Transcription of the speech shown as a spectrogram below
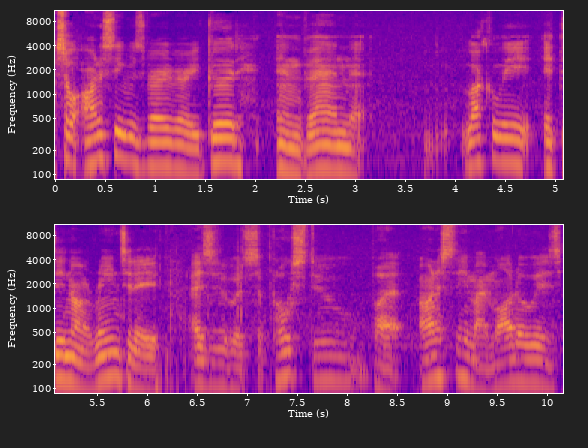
So honestly, it was very, very good. And then, luckily, it did not rain today as it was supposed to. But honestly, my motto is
